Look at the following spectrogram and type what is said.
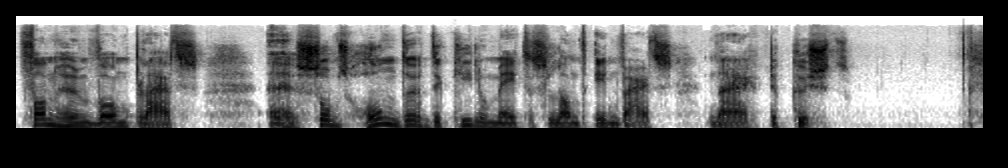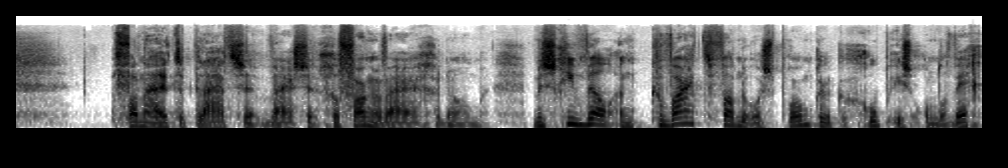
van hun woonplaats, eh, soms honderden kilometers landinwaarts naar de kust. Vanuit de plaatsen waar ze gevangen waren genomen. Misschien wel een kwart van de oorspronkelijke groep is onderweg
